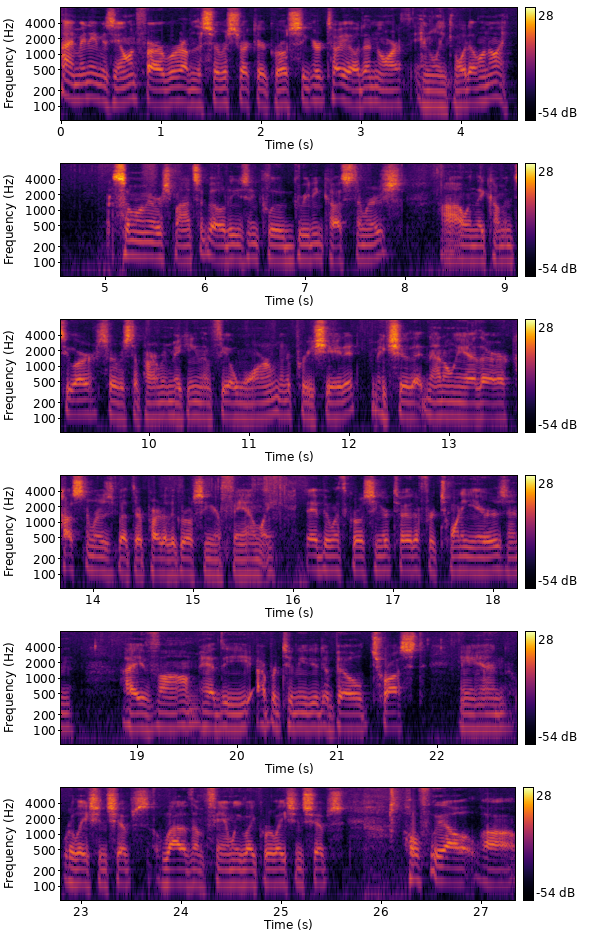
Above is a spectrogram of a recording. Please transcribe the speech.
Hi, my name is Allen Farber. I'm the service director at Grossinger Toyota North in Lincolnwood, Illinois. Some of my responsibilities include greeting customers uh, when they come into our service department, making them feel warm and appreciated. Make sure that not only are they our customers, but they're part of the Grossinger family. I've been with Grossinger Toyota for 20 years and I've um, had the opportunity to build trust and relationships, a lot of them family-like relationships. Hopefully I'll uh,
